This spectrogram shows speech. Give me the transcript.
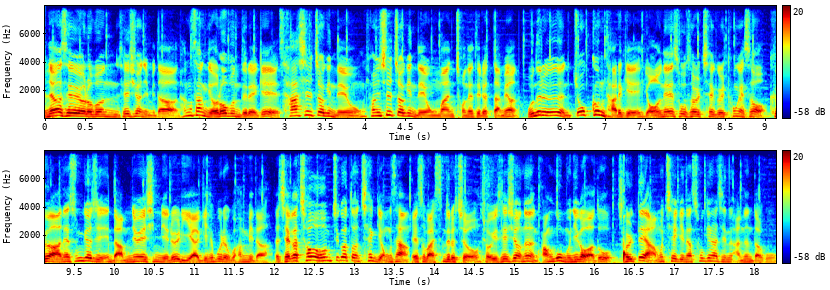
안녕하세요 여러분. 세시원입니다. 항상 여러분들에게 사실적인 내용 현실적인 내용만 전해드렸다면 오늘은 조금 다르게 연애소설책을 통해서 그 안에 숨겨진 남녀의 심리를 이야기해보려고 합니다. 제가 처음 찍었던 책 영상에서 말씀드렸죠. 저희 세시원은 광고 문의가 와도 절대 아무 책이나 소개하지는 않는다고.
